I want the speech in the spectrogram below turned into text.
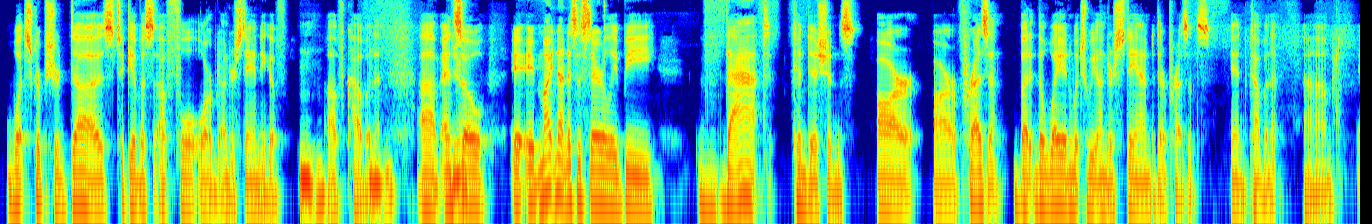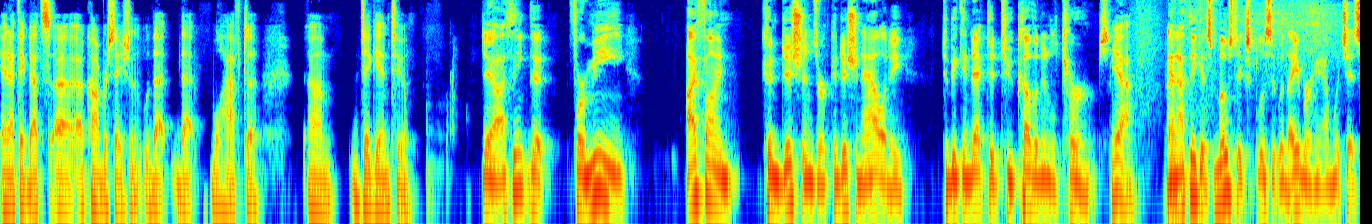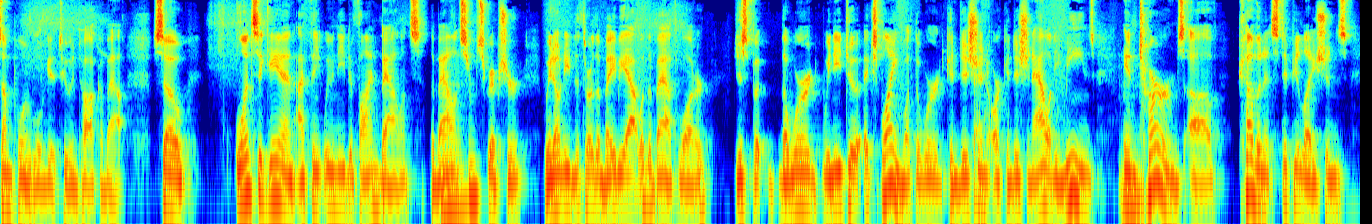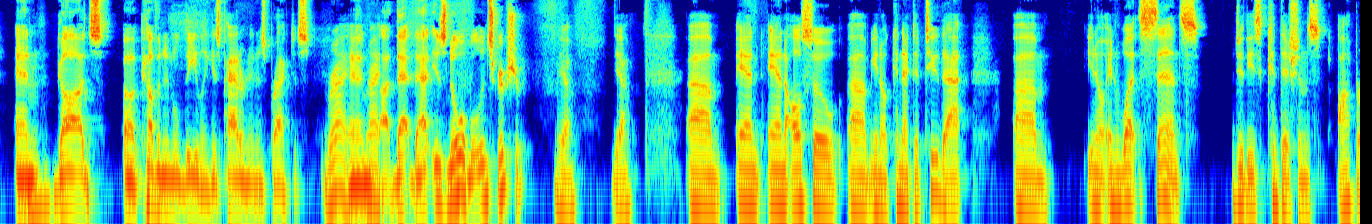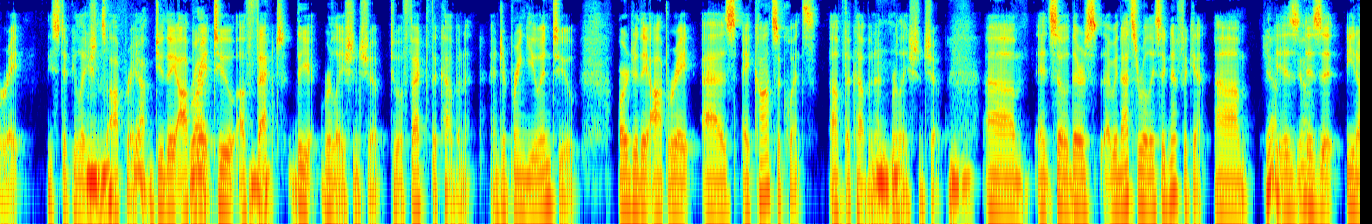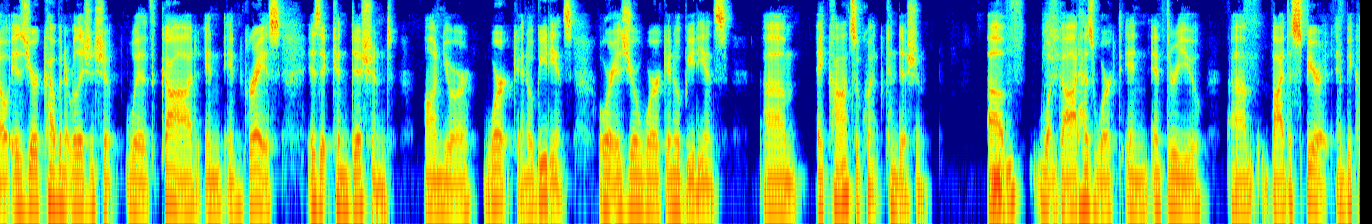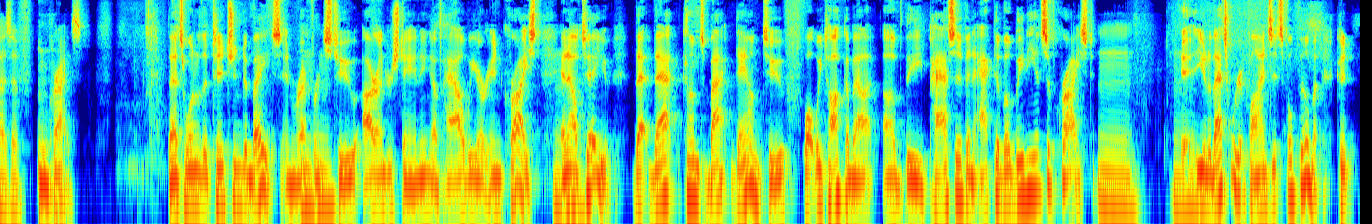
what scripture does to give us a full orbed understanding of mhm. of covenant Mhm. um, and Yeah. so it, it might not necessarily be that conditions are are present, but the way in which we understand their presence in covenant. Um, and I think that's a, a conversation that that we'll have to um, dig into. Yeah, I think that for me, I find conditions or conditionality to be connected to covenantal terms. Yeah, And I think it's most explicit with Abraham, which at some point we'll get to and talk about. So, once again, I think we need to find balance, the balance from Scripture. We don't need to throw the baby out with the bathwater. Just put the word, we need to explain what the word condition or conditionality means in Mhm. terms of covenant stipulations and Mhm. God's uh, covenantal dealing, his pattern and his practice. right, And right. uh, that that is knowable in Scripture. Yeah, yeah, um, and and also um, you know connected to that, um, you know, in what sense do these conditions operate? These stipulations Mhm. operate. Yeah. Do they operate Right. to affect the relationship, to affect the covenant, and to bring you into, or do they operate as a consequence of the covenant Mhm. relationship? Um, and so there's, I mean, that's really significant. Um, Yeah, is yeah. is it you know is your covenant relationship with God in in grace is it conditioned on your work and obedience or is your work and obedience um, a consequent condition of Mhm. what God has worked in and through you um, by the Spirit and because of Mhm. Christ? That's one of the tension debates in reference Mm-hmm. to our understanding of how we are in Christ. And I'll Mhm. tell you that that comes back down to what we talk about of the passive and active obedience of Christ. Mm, mhm. Uh, You know, that's where it finds its fulfillment.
